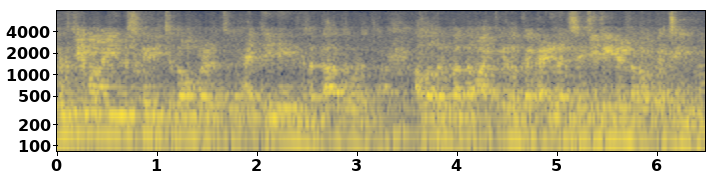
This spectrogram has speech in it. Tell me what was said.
കൃത്യമായി നിസ്കരിച്ച് നോമ്പെടുത്ത് ഹജ്ജ് ചെയ്ത് സക്കാത്ത് കൊടുത്ത് അവ നിർബന്ധമാക്കിയതൊക്കെ കഴിവനുസരിച്ച് ചെയ്യേണ്ടതൊക്കെ ചെയ്യുന്നു.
